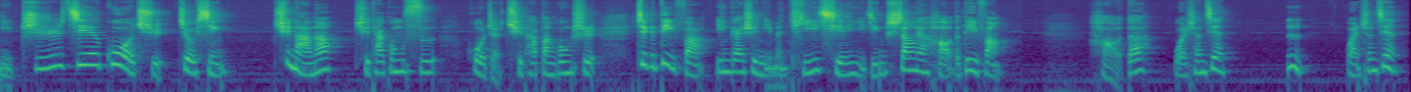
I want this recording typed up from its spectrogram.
你直接过去就行。去哪呢？”去他公司或者去他办公室，这个地方应该是你们提前已经商量好的地方。好的，晚上见。嗯，晚上见。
